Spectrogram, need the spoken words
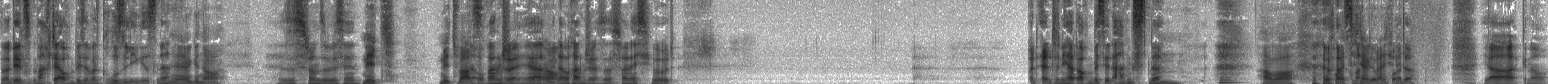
So, und jetzt macht er auch ein bisschen was Gruseliges, ne? Ja, genau. Das ist schon so ein bisschen. Mit? Mit was? Eine Orange, ja, genau. mit der Orange. Das ist schon echt gut. Und Anthony hat auch ein bisschen Angst, ne? Mhm. Aber freut sich ja gleich Opa wieder. Da? Ja, genau.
